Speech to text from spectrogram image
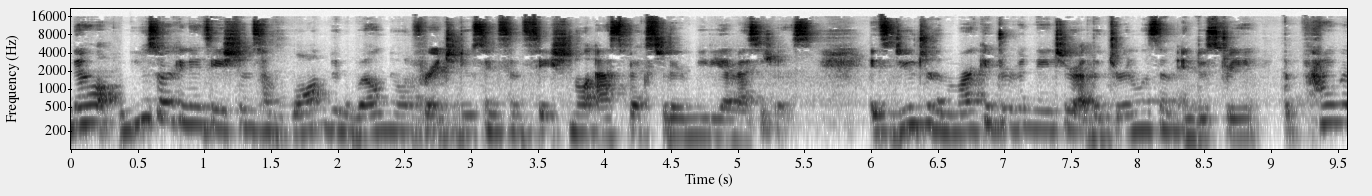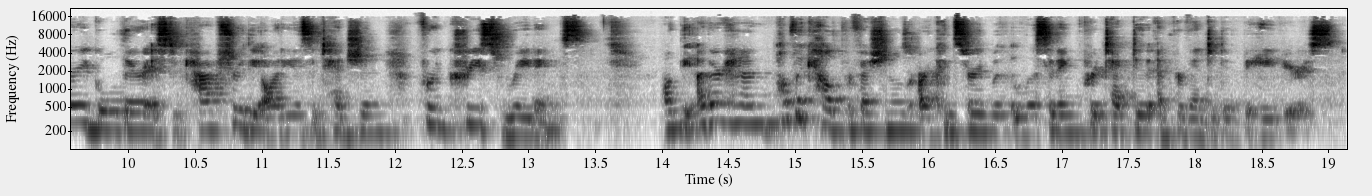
Now, news organizations have long been well known for introducing sensational aspects to their media messages. It's due to the market driven nature of the journalism industry. The primary goal there is to capture the audience attention for increased ratings. On the other hand, public health professionals are concerned with eliciting protective and preventative behaviors.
